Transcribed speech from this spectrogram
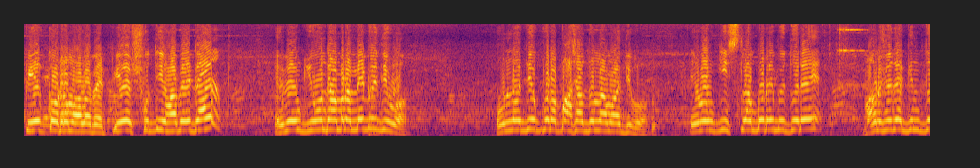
পেয়ে কটন মাল হবে পেয়ে সুতি হবে এটা এবং কি ওটা আমরা মেপে দিব। অন্য দিয়ে পুরো পাঁচ হাত আমরা দিব। এবং কি ইসলামপুরের ভিতরে মানুষের কিন্তু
